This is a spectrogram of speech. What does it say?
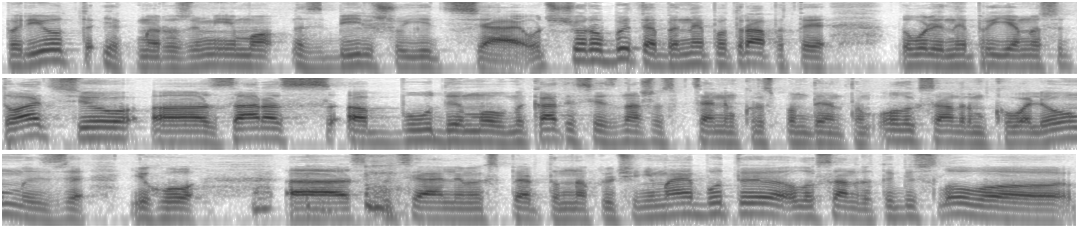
період, як ми розуміємо, збільшується. От що робити, аби не потрапити в доволі неприємну ситуацію. Зараз будемо вмикатися з нашим спеціальним кореспондентом Олександром Ковальовим з його е, спеціальним експертом на включенні. Має бути Олександр. Тобі слово.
